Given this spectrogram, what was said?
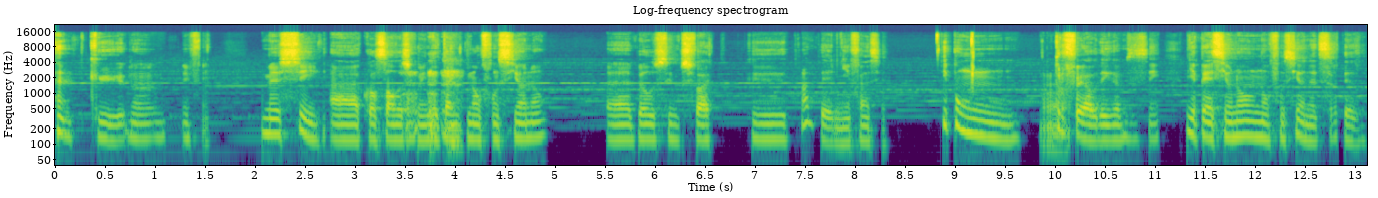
Tanto que, não- enfim. Mas sim, há consolas que eu ainda tenho que não funcionam eh, pelo simples facto que, pronto, é a minha infância. Tipo um É. troféu, digamos assim. Minha PS1 não, não funciona, de certeza.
